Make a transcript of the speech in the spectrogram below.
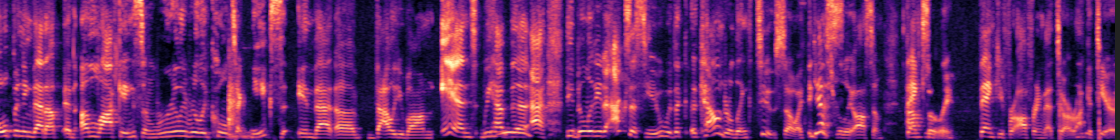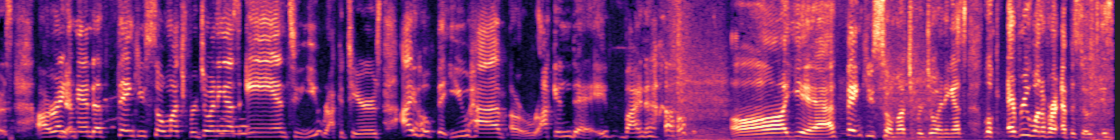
opening that up and unlocking some really really cool techniques in that uh, value bomb. And we have the uh, the ability to access you with a, a, calendar link too. So I think yes. that's really awesome. Thank Absolutely. You thank you for offering that to our Rocketeers. All right, yes. Amanda, thank you so much for joining us. And to you, Rocketeers, I hope that you have a rockin' day. Bye now. Oh, yeah. Thank you so much for joining us. Look, every one of our episodes is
